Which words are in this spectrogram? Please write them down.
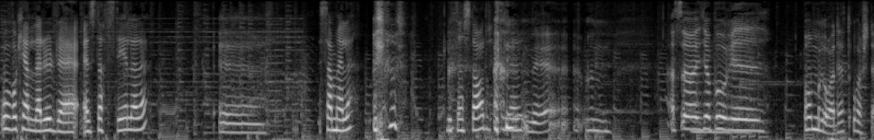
Och vad kallar du det? En stadsdel eller? Eh, Samhälle? Liten stad? Eller? nej men. Alltså jag bor i området Årsta.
